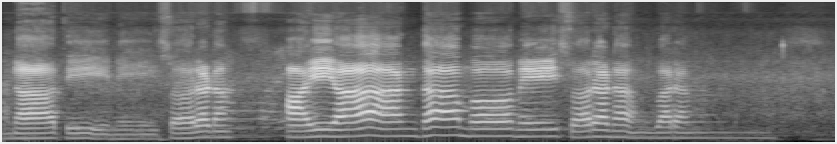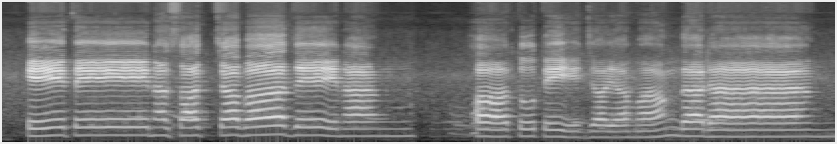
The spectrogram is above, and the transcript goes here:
नाति मे शरणम् आय्यां मे शरणं वरम्। एतेन सच्चवदेन हतु ते जयमङ्गलम्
